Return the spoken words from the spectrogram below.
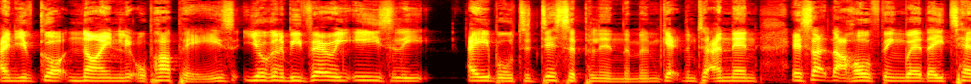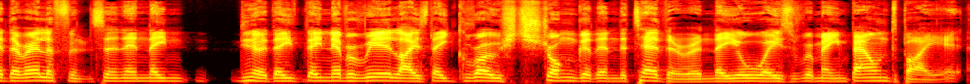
and you've got nine little puppies, you're going to be very easily able to discipline them and get them to. And then it's like that whole thing where they tether elephants and then they, you know, they they never realize they grow stronger than the tether and they always remain bound by it.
